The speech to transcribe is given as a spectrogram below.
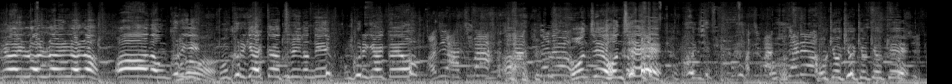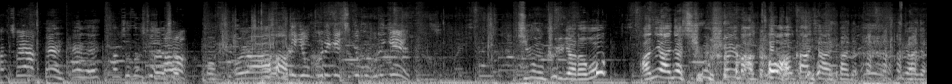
일로 와, 일로 와, 일로 와, 일로 아나 웅크리기. 웅크리기 할까요 트레이너님 웅크리기 할까요 아니 하지마 하지마 기다려. 언제 언제 언제 하지마 기다려. 오케이 오케이 오케이 오케이 오케이 상처야. 헬헬헬 삼초 삼초 나와. 삼초 어야 우크리기 우크리기 지금 우크리기. 지금 웅크리기 하라고? 아니 아니야 지금 웅크리기 아까워 아까 아니야 아니야 아니야 아니야 아니야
